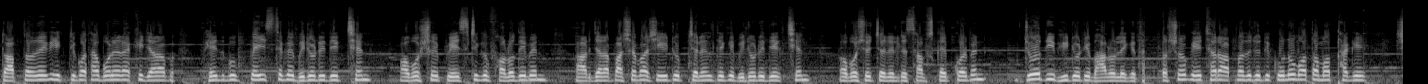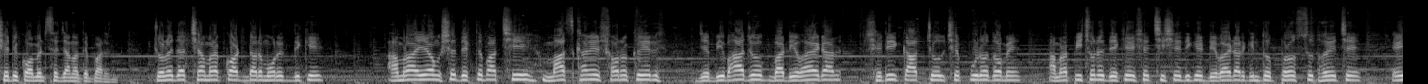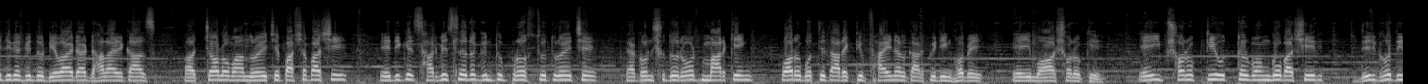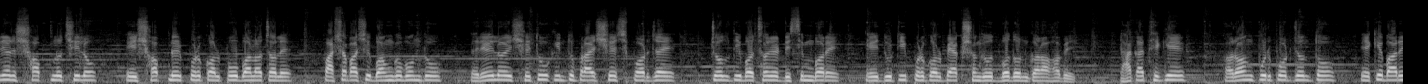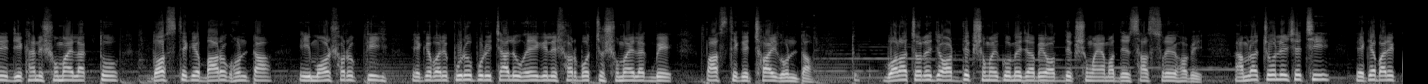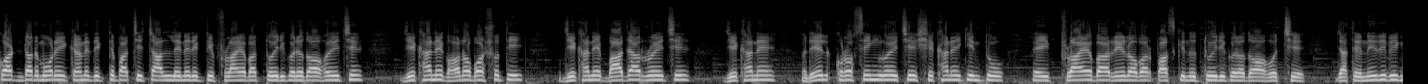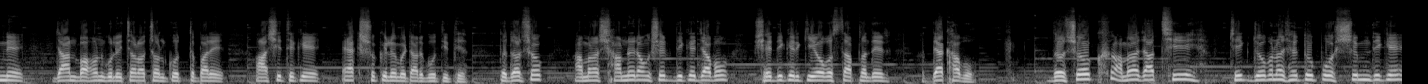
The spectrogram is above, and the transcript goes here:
তো আপনাদের একটি কথা বলে রাখি, যারা ফেসবুক পেজ থেকে ভিডিওটি দেখছেন, অবশ্যই পেজটিকে ফলো দেবেন। আর যারা পাশাপাশি ইউটিউব চ্যানেল থেকে ভিডিওটি দেখছেন, অবশ্যই চ্যানেলটি সাবস্ক্রাইব করবেন। যদি ভিডিওটি ভালো লেগে থাকে, দর্শক এছাড়া আপনাদের যদি কোনো মতামত থাকে, সেটি কমেন্টসে জানাতে পারেন। চলে যাচ্ছে আমরা কড্ডার মোড়ের দিকে। আমরা এই অংশে দেখতে পাচ্ছি মাঝখানে সড়কের যে বিভাজক বা ডিভাইডার সেটির কাজ চলছে পুরোদমে। আমরা পিছনে দেখে এসেছি, সেদিকে ডিভাইডার কিন্তু প্রস্তুত হয়েছে। এইদিকে কিন্তু ডিভাইডার ঢালাইয়ের কাজ চলমান রয়েছে পাশাপাশি। এদিকে সার্ভিস লেনও কিন্তু প্রস্তুত রয়েছে। এখন শুধু রোড মার্কিং পরবর্তীতে আরেকটি ফাইনাল কার্পেটিং হবে এই মহাসড়কে। এই সড়কটি উত্তরবঙ্গবাসীর দীর্ঘদিনের স্বপ্ন ছিল। এই স্বপ্নের প্রকল্পও বলা চলে। পাশাপাশি বঙ্গবন্ধু রেলওয়ে সেতু কিন্তু প্রায় শেষ পর্যায়ে চলতি বছরের ডিসেম্বরে এই দুটি প্রকল্প একসঙ্গে উদ্বোধন করা হবে। ঢাকা থেকে রংপুর পর্যন্ত একেবারে যেখানে সময় লাগত, দশ থেকে বারো ঘণ্টা এই মহাসড়কটি একেবারে পুরোপুরি চালু হয়ে গেলে সর্বোচ্চ সময় লাগবে পাঁচ থেকে ছয় ঘণ্টা। বলা চলে যে অর্ধেক সময় কমে যাবে, অর্ধেক সময় আমাদের সাশ্রয় হবে। আমরা চলে এসেছি একেবারে কড্ডার মোড়ে, এখানে দেখতে পাচ্ছি চার লেনের একটি ফ্লাইওভার তৈরি করে দেওয়া হয়েছে, যেখানে ঘনবসতি, যেখানে বাজার রয়েছে যেখানে রেল ক্রসিং রয়েছে, সেখানে কিন্তু এই ফ্লাইওভার রেল ওভার পাস কিন্তু তৈরি করে দেওয়া হচ্ছে, যাতে নির্বিঘ্নে যানবাহনগুলি চলাচল করতে পারে আশি থেকে একশো কিলোমিটার গতিতে। তো দর্শক, আমরা সামনের অংশের দিকে যাব, সেদিকের কী অবস্থা আপনাদের দেখাবো। দর্শক, আমরা যাচ্ছি ঠিক যমুনা সেতু পশ্চিম দিকে,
